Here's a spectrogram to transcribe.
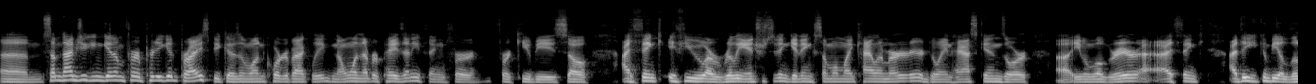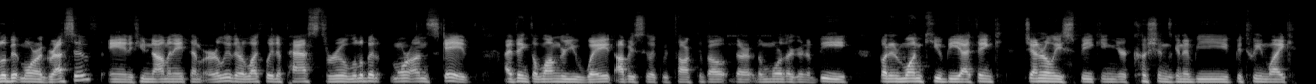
Um, sometimes you can get them for a pretty good price because in one quarterback league, no one ever pays anything for for QBs. So I think if you are really interested in getting someone like Kyler Murray or Dwayne Haskins or uh, even Will Grier, I, I think I think you can be a little bit more aggressive. And if you nominate them early, they're likely to pass through a little bit more unscathed. I think the longer you wait, obviously, like we've talked about, the more they're going to be. But in one QB, I think generally speaking, your cushion's going to be between like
